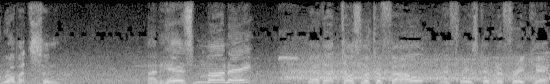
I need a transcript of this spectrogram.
Robertson. And here's Mane. Yeah, that does look a foul. Referee's given a free kick.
